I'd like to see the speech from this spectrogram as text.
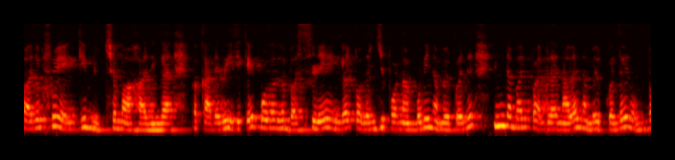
பருப்பும் எங்கேயும் மிச்சமாகாதுங்க இப்போ கடைவீதிக்கே போகிறோம் இல்லை பஸ்ஸுலேயே எங்கேயோ தொலைஞ்சு போனால் கூட நம்மளுக்கு வந்து இந்த மாதிரி பண்ணுறதுனால நம்மளுக்கு வந்து ரொம்ப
